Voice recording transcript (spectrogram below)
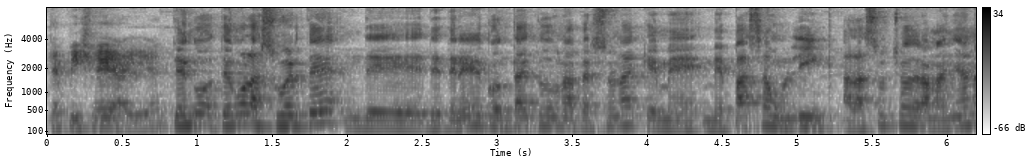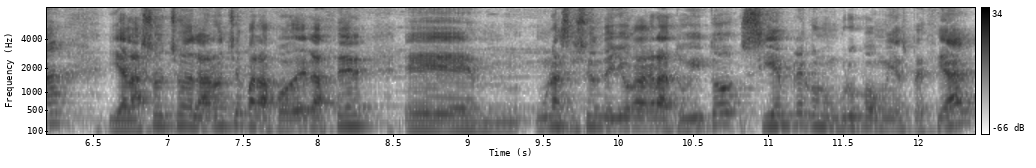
te pillé ahí, ¿eh? tengo, tengo la suerte de, de tener el contacto de una persona que me, me pasa un link a las 8 de la mañana y a las 8 de la noche para poder hacer eh, una sesión de yoga gratuito, siempre con un grupo muy especial.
